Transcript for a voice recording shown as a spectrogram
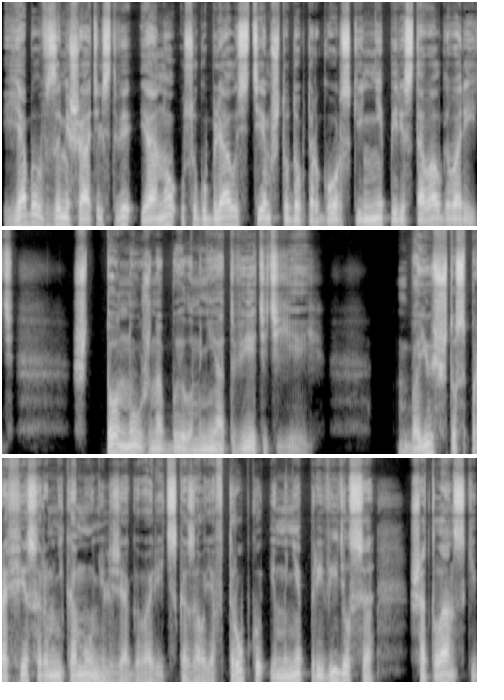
Я был в замешательстве, и оно усугублялось тем, что доктор Горский не переставал говорить. Что нужно было мне ответить ей? «Боюсь, что с профессором никому нельзя говорить», — сказал я в трубку, и мне привиделся шотландский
